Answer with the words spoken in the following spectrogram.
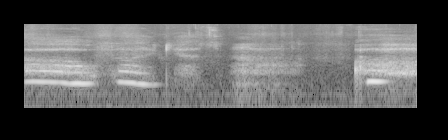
Oh, fuck yes. Oh.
